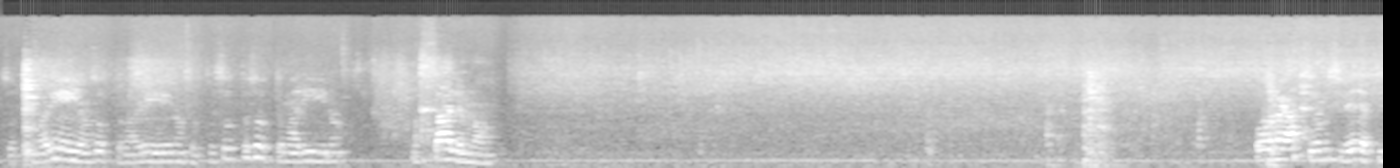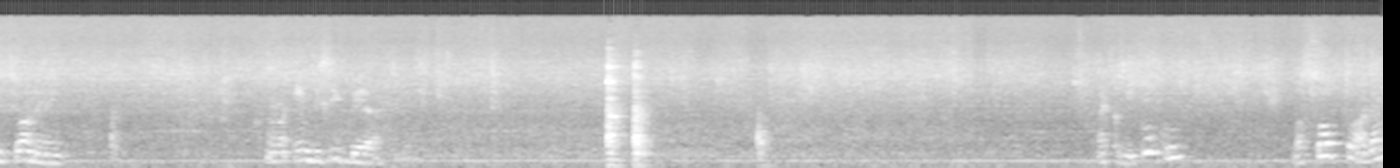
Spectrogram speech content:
Sottomarino, sottomarino, sotto sotto sottomarino. Ma sale o no? Oh ragazzi non mi si vede, attenzione. Sono invisibile. Eccomi, cucù va sotto raga.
